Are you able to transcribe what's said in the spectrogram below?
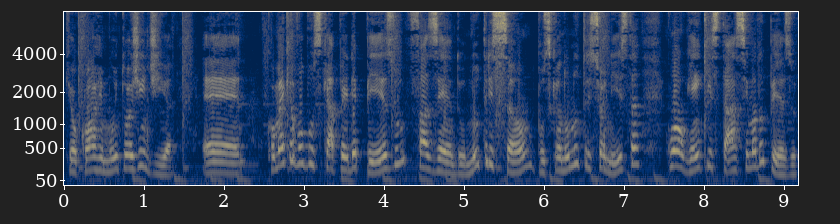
que ocorre muito hoje em dia. É, como é que eu vou buscar perder peso fazendo nutrição, buscando um nutricionista com alguém que está acima do peso?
